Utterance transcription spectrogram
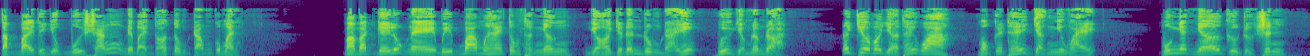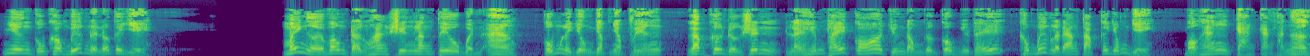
tập bài thể dục buổi sáng để bày tỏ tôn trọng của mình. Mà Bạch Kỳ lúc này bị 32 tôn thần nhân dọa cho đến rung rẩy, quý dụm lắm rồi. Nó chưa bao giờ thấy qua một cái thế trận như vậy. Muốn nhắc nhở cư trực sinh, nhưng cũng không biết nên nói cái gì. Mấy người vong trần hoang xuyên lăng tiêu bình an, cũng là dùng dập nhập viện, gặp Khương Trường Sinh lại hiếm thấy có chuyển động gần cốt như thế, không biết là đang tập cái giống gì, bọn hắn càng căng thẳng hơn.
